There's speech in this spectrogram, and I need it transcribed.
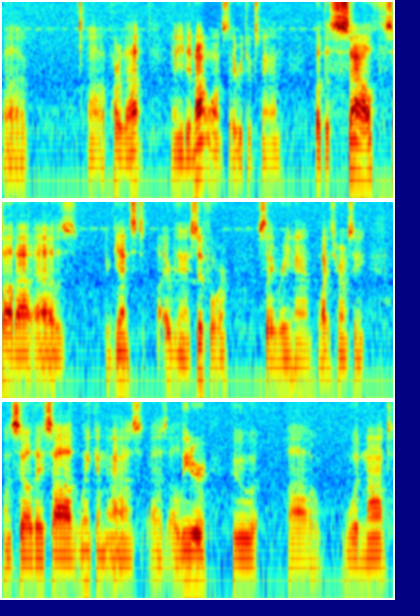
part of that, and he did not want slavery to expand. But the South saw that as against everything they stood for, slavery and white supremacy. And so they saw Lincoln as, as a leader who uh, would not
